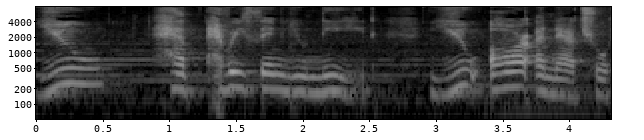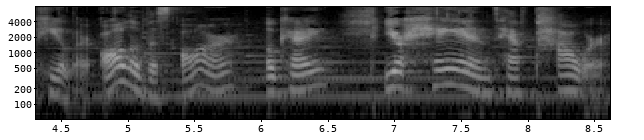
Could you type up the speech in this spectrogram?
You have everything you need. You are a natural healer. All of us are, okay? Your hands have power.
